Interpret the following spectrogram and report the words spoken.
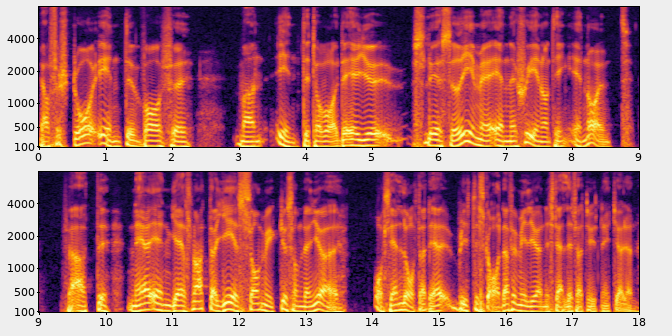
Jag förstår inte varför man inte tar vara Det är ju slöseri med energi, någonting enormt. För att eh, när en gräsmatta ger så mycket som den gör, och sen låta det bli till skada för miljön istället för att utnyttja den.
